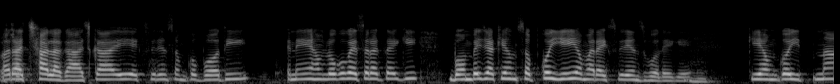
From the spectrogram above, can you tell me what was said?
और अच्छा। अच्छा लगा। आज का ये एक्सपीरियंस हमको बहुत ही यानी हम लोगों को ऐसा लगता है कि बॉम्बे जाके हम सबको यही हमारा एक्सपीरियंस बोलेंगे हम्म। कि हमको इतना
